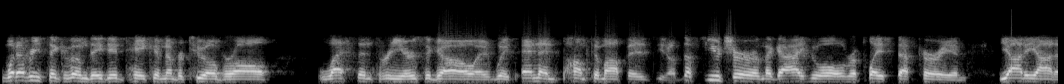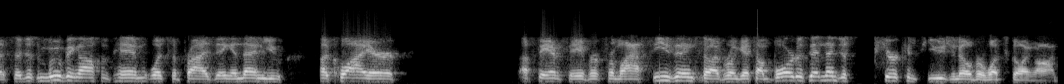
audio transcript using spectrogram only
whatever you think of him, they did take him number two overall less than three years ago, and with and then pumped him up as you know the future and the guy who will replace Steph Curry and yada yada. So just moving off of him was surprising, and then you acquire a fan favorite from last season, so everyone gets on board with it, and then just pure confusion over what's going on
